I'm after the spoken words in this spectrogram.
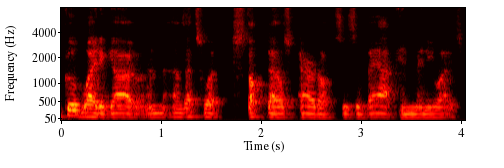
good way to go. And uh, that's what Stockdale's paradox is about in many ways.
